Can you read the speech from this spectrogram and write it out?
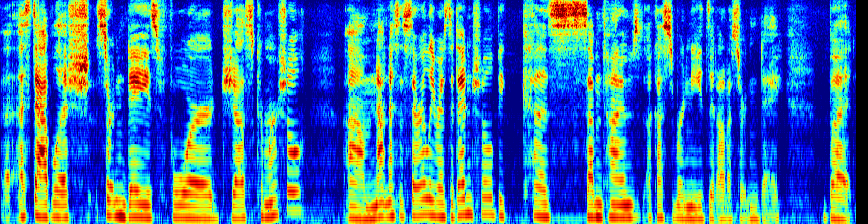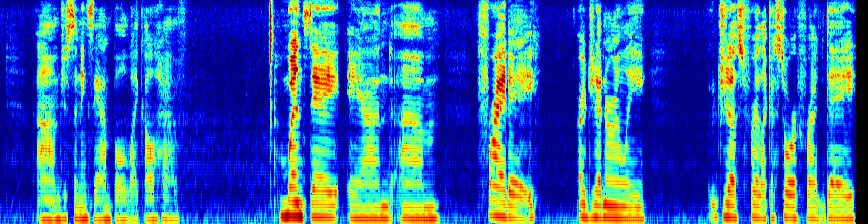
establish certain days for just commercial, um, not necessarily residential, because sometimes a customer needs it on a certain day. But um, just an example, like I'll have Wednesday and um, Friday are generally just for like a storefront day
